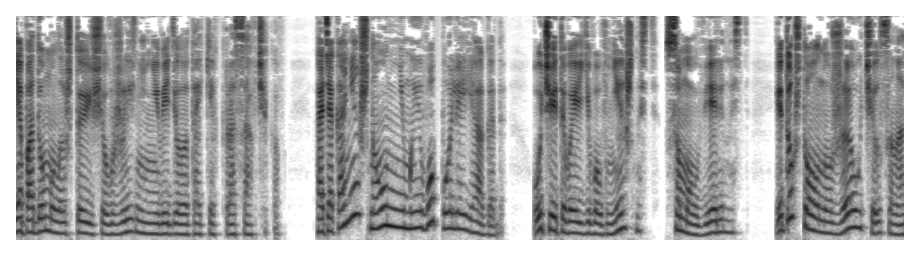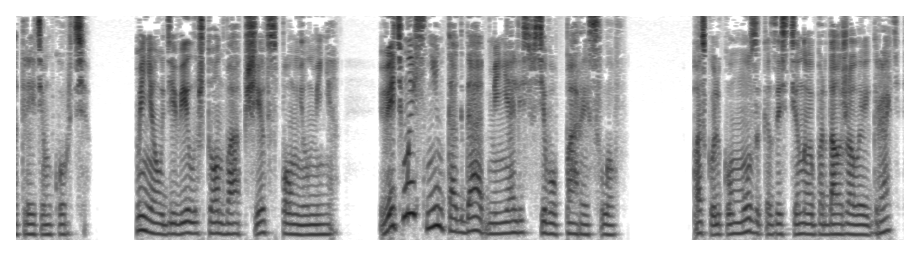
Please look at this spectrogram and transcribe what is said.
я подумала, что еще в жизни не видела таких красавчиков. Хотя, конечно, он не моего поля ягода, учитывая его внешность, самоуверенность и то, что он уже учился на третьем курсе. Меня удивило, что он вообще вспомнил меня, ведь мы с ним тогда обменялись всего парой слов. Поскольку музыка за стеной продолжала играть,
